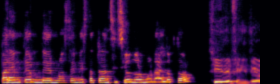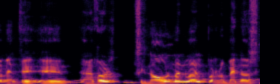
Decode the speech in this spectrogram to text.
para entendernos en esta transición hormonal, doctor. Sí, definitivamente. Eh, a lo mejor, si no un manual, por lo menos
